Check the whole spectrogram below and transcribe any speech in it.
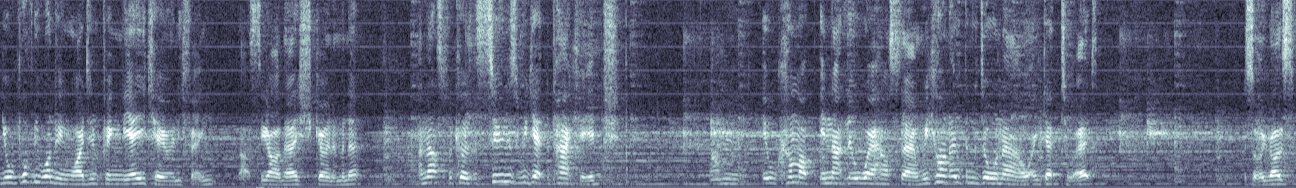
you're probably wondering why I didn't bring the AK or anything. That's the guy there. I Should go in a minute. And that's because as soon as we get the package, um, it will come up in that little warehouse there. We can't open the door now and get to it. Sorry, guys.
